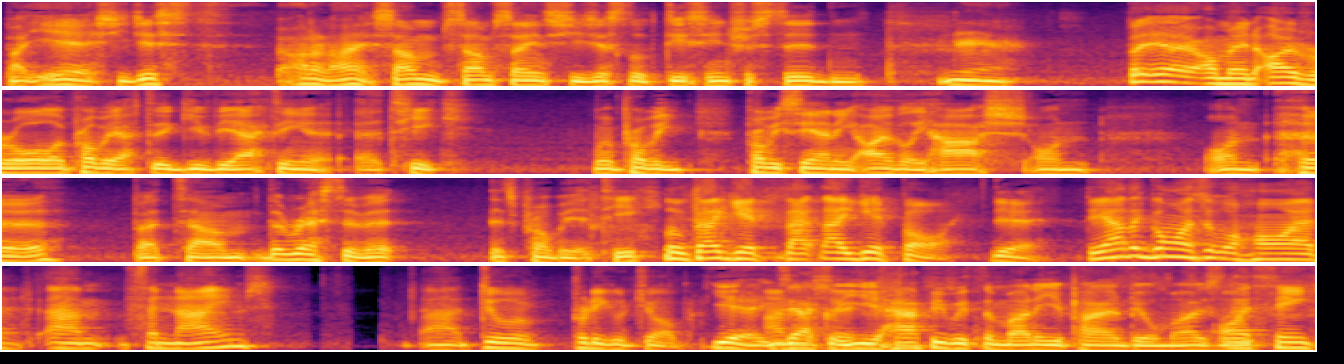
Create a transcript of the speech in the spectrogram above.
But yeah, she just I don't know. Some some scenes she just looked disinterested, and Yeah. but yeah, I mean overall, I'd probably have to give the acting a, a tick. We're probably probably sounding overly harsh on on her, but um, the rest of it, it's probably a tick. Look, they get that they get by. Yeah, The other guys that were hired um, for names uh, do a pretty good job. yeah, exactly. You're happy with the money you're paying Bill Moseley? I think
